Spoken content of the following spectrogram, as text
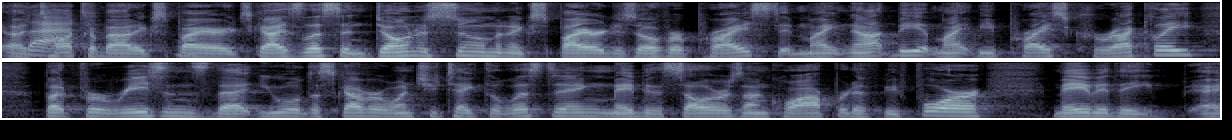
uh, talk about expireds. Guys, listen, don't assume an expired is overpriced. It might not be, it might be priced correctly, but for reasons that you will discover once you take the listing, maybe the seller was uncooperative before, maybe the, uh,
